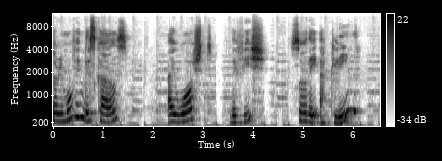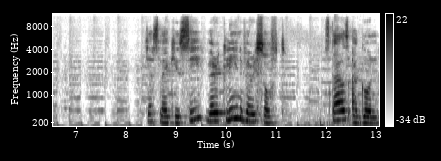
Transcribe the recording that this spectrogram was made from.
After removing the scales, I washed the fish so they are clean. Just like you see, very clean, very soft. Scales are gone.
